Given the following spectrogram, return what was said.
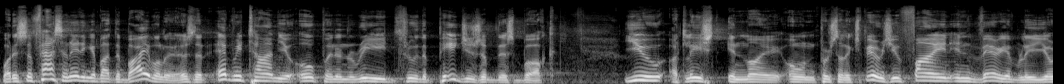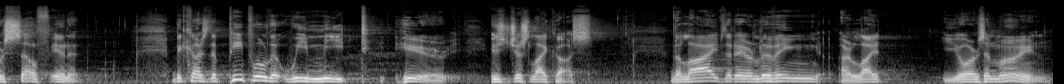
What is so fascinating about the Bible is that every time you open and read through the pages of this book, you, at least in my own personal experience, you find invariably yourself in it. Because the people that we meet here is just like us. The lives that they are living are like yours and mine.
